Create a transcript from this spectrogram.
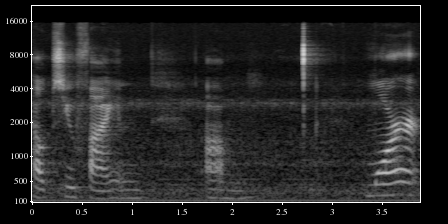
helps you find um, more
